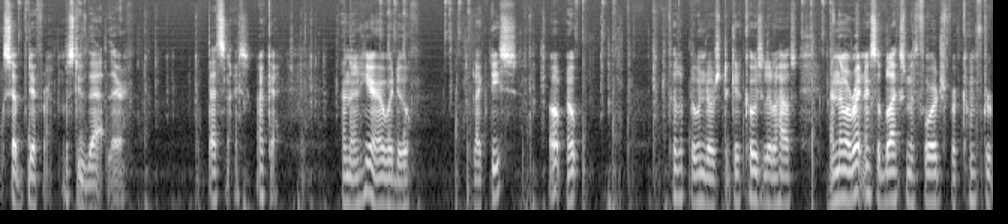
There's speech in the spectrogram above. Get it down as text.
except different. Let's do that there. That's nice. Okay. And then here we do like this. Oh, nope. Fill up the windows to get a cozy little house. And then we're right next to the blacksmith forge for comfort,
